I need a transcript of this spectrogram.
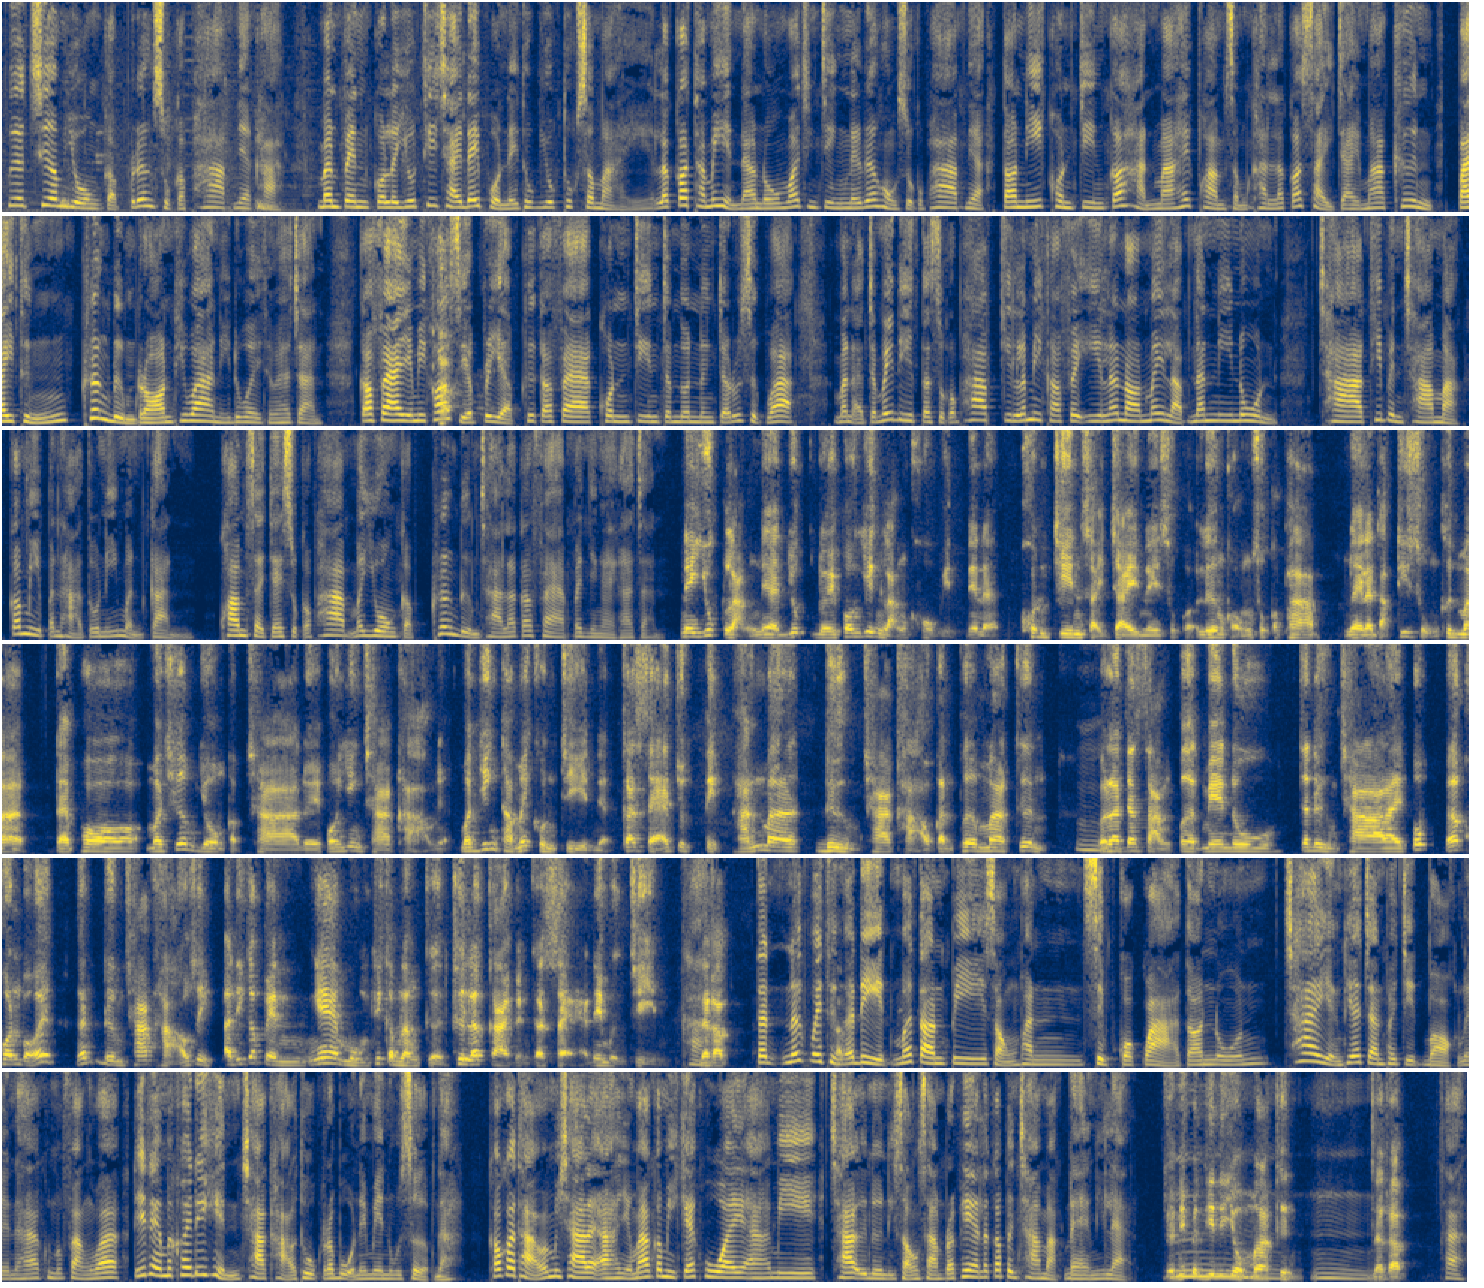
เพื่อเชื่อมโยงกับเรื่องสุขภาพเนี่ยค่ะ มันเป็นกลยุทธ์ที่ใช้ได้ผลในทุกยุคทุกสมัย แล้วก็ทำให้เห็นแนวโน้มว่าจริง ๆ ในเรื่องของสุขภาพเนี่ยตอนนี้คนจีนก็หันมาให้ความสำคัญแล้วก็ใส่ใจมากขึ้น ไปถึงเครื่องดื่มร้อนที่ว่านี้ด้วยใช่ไหมอาจารย์ กาแฟยังมีข้อเสียเปรียบ คือกาแฟคนจีนจำนวนหนึ่งจะรู้สึกว่า มันอาจจะไม่ดีต่อสุขภาพกินแล้วมีคาเฟอีนแล้วนอนไม่หลับนั่นนี่นู่น ชาที่เป็นชาหมักก็มีปัญหาตัวนี้เหมือนกัน ความใส่ใจสุขภาพมาโยงกับเครื่องดื่มชาและกาแฟเป็นยังไงคะอาจารย์ ในยุคหลังเนี่ยยุคโดยพ้องยิ่งหลังโควิดเนี่ยนะคนจีนใส่ใจในสุขเรื่องของสุขภาพในระดับที่สูงขึ้นมากแต่พอมาเชื่อมโยงกับชาโดยพ้องยิ่งชาขาวเนี่ยมันยิ่งทำให้คนจีนเนี่ยกระแสจุดติดหันมาดื่มชาขาวกันเพิ่มมากขึ้น เวลาจะสั่งเปิดเมนูจะดื่มชาอะไรปุ๊บแล้วคนบอกเอ้ยงั้นดื่มชาขาวสิ อันนี้ก็เป็นแง่มุมที่กำลังเกิดขึ้นและกลายเป็นกระแสในเมืองจีนนะครับแต่นึกไปถึงอดีตเมื่อตอนปี 2010 กว่าๆ ตอนนู้น ใช่อย่างที่อาจารย์พจิตบอกเลยนะฮะ คุณผู้ฟังว่าดิฉันไม่ค่อยได้เห็นชาขาวถูกระบุในเมนูเสิร์ฟนะเขาก็ถามว่ามีชาอะไรอะอย่างมากก็มีแก้ควยอะมีชาอื่นๆอีกสองสามประเภท แล้วก็เป็นชาหมักแดงนี่แหละเดี๋ยวนี้เป็นที่นิยมมากขึ้นนะครับ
